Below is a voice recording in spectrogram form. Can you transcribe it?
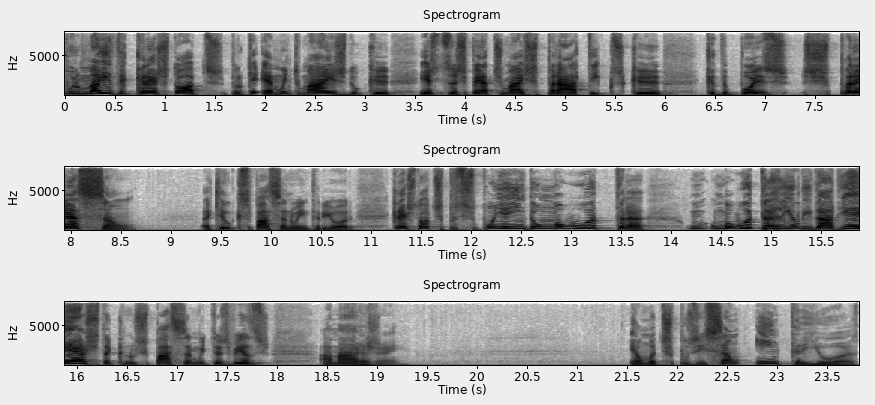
Por meio de crestotes, porque é muito mais do que estes aspectos mais práticos que, que depois expressam aquilo que se passa no interior. Crestotes pressupõe ainda uma outra, uma outra realidade, e é esta que nos passa muitas vezes à margem é uma disposição interior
